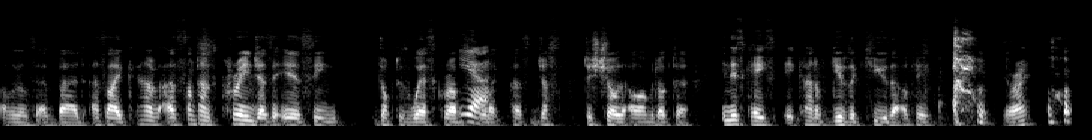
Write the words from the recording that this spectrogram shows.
I was gonna say as bad as like kind of as sometimes cringe as it is seeing doctors wear scrubs Yeah. for like person just to show that oh I'm a doctor. In this case, it kind of gives a cue that okay, you're right.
